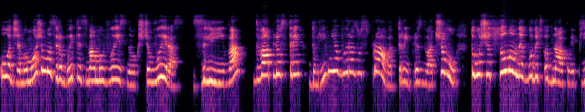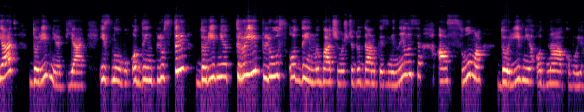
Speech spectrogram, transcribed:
Отже, ми можемо зробити з вами висновок, що вираз зліва 2 плюс 3 дорівнює виразу справа 3 плюс 2. Чому? Тому що суми в них будуть однакові. 5 дорівнює 5. І знову 1 плюс 3 дорівнює 3 плюс 1. Ми бачимо, що доданки змінилися, а сума дорівнює однаковою.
